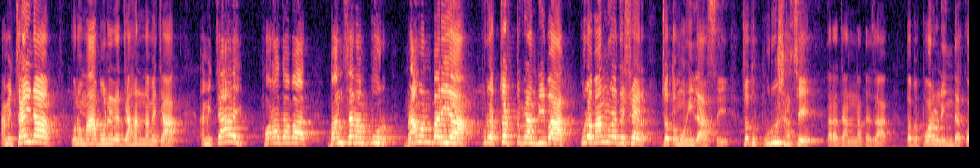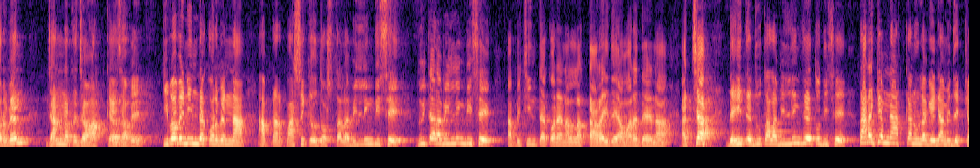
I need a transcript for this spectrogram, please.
আমি চাই না কোনো মা বোনেরা জাহান নামে যাক। আমি চাই ফরাদাবাদ, বানসারামপুর, ব্রাহ্মণবাড়িয়া, পুরো চট্টগ্রাম বিভাগ, পুরো বাংলাদেশের যত মহিলা আছে, যত পুরুষ আছে, তারা জান্নাতে যাক। তবে পরনিন্দা করবেন জান্নাতে যাওয়া আটকে যাবে। কীভাবে নিন্দা করবেন না? আপনার পাশে কেউ দশতলা বিল্ডিং দিছে, দুইতলা বিল্ডিং দিছে, আপনি চিন্তা করেন, আল্লাহ তারাই দেয়, আমারে দেয় না। আচ্ছা দেহিতে দুতলা বিল্ডিং যেহেতু দিছে, তারা কেমনে আটকানো লাগে এটা আমি দেখে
